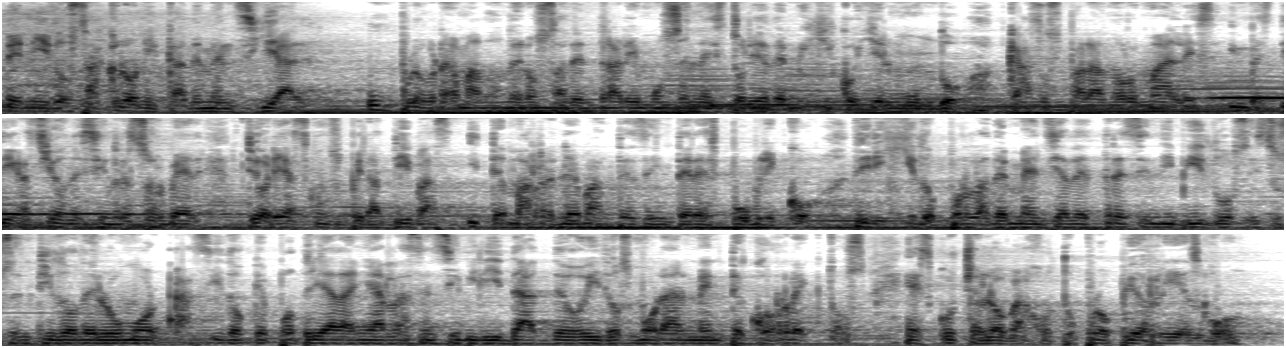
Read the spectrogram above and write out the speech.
Bienvenidos a Crónica Demencial, un programa donde nos adentraremos en la historia de México y el mundo, casos paranormales, investigaciones sin resolver, teorías conspirativas y temas relevantes de interés público, dirigido por la demencia de tres individuos y su sentido del humor ácido que podría dañar la sensibilidad de oídos moralmente correctos. Escúchalo bajo tu propio riesgo.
